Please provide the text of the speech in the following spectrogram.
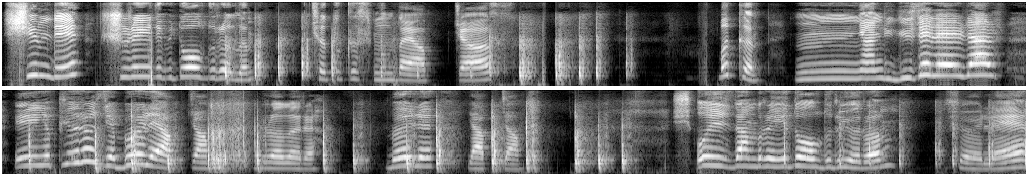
Şimdi şurayı da bir dolduralım. Çatı kısmını da yapacağız. Bakın hmm, yani güzel evler e, yapıyoruz ya böyle yapacağım buraları. Böyle yapacağım. O yüzden burayı dolduruyorum. Şöyle.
